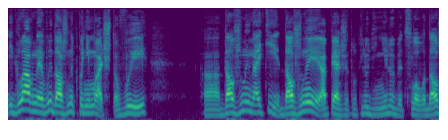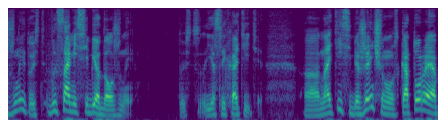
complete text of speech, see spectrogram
И главное, вы должны понимать, что вы э, должны найти, должны, опять же, тут люди не любят слово «должны», то есть вы сами себе должны, то есть если хотите, э, найти себе женщину, которая,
